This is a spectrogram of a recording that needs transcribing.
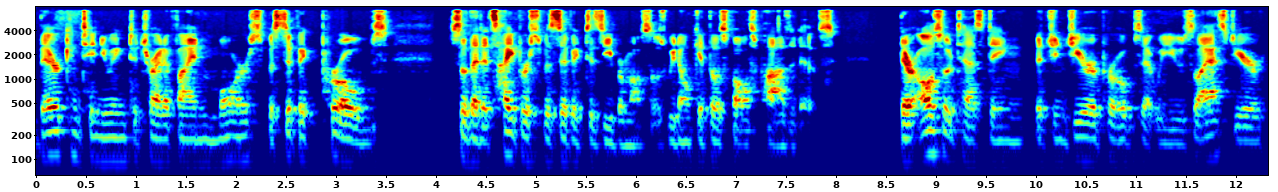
they're continuing to try to find more specific probes so that it's hyper specific to zebra mussels. We don't get those false positives. They're also testing the Gingera probes that we used last year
